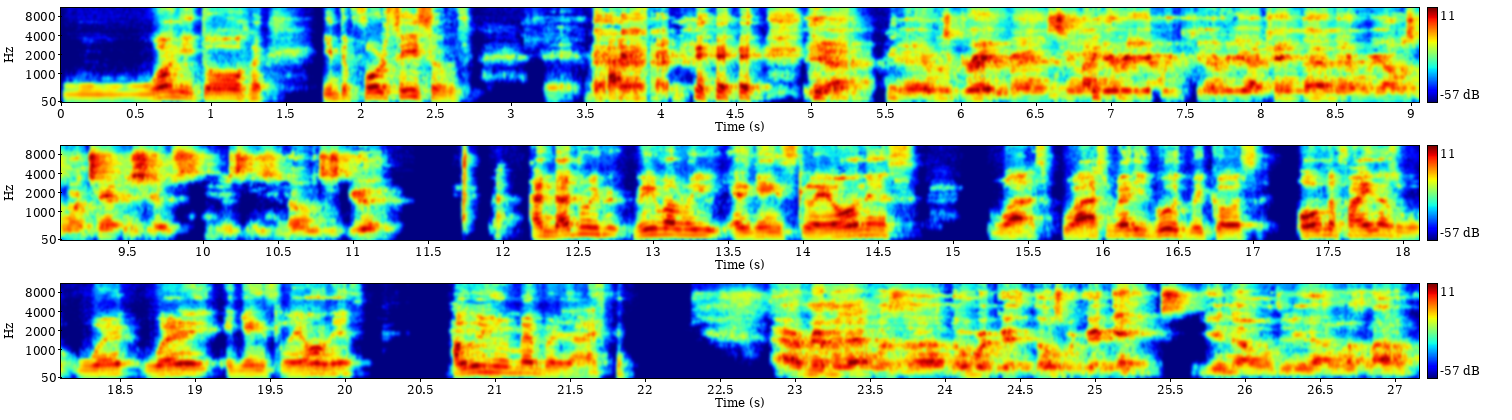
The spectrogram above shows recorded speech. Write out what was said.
won it all in the four seasons. Yeah, yeah, it was great, man. It seemed like every year, we, every year I came down there, we always won championships, which is, you know, which is good. And that rivalry against Leones was was very good because all the finals were were against Leones. How mm-hmm. do you remember that? I remember that was uh, those were good. Those were good games. You know, there a lot of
